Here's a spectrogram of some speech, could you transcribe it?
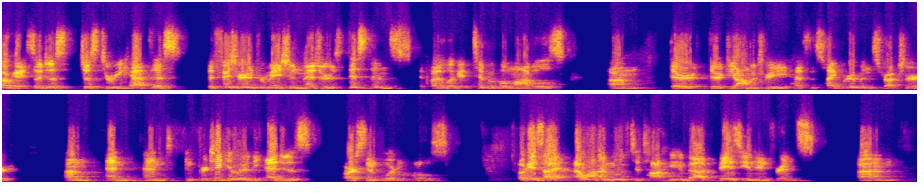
Okay, so just, just to recap this, the Fisher information measures distance. If I look at typical models, um, their, their geometry has this hyperribbon structure, um, and, and in particular, the edges are simpler models. Okay, so I, I want to move to talking about Bayesian inference. Um,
